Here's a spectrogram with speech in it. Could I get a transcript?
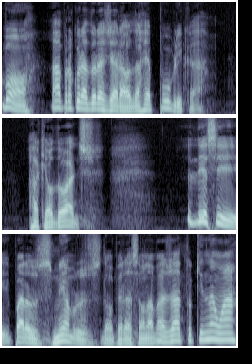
Bom, a Procuradora-Geral da República, Raquel Dodge, disse para os membros da Operação Lava Jato que não há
